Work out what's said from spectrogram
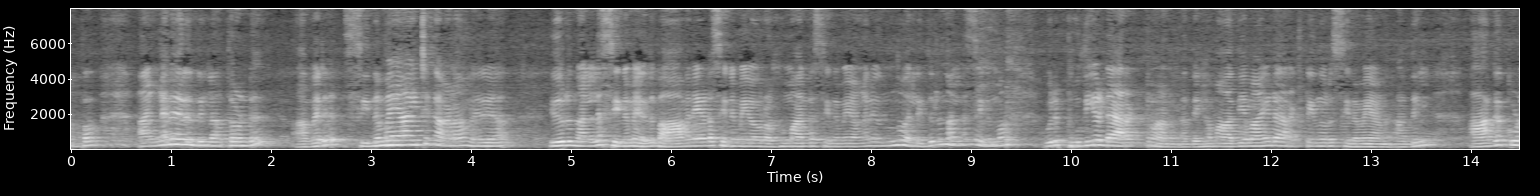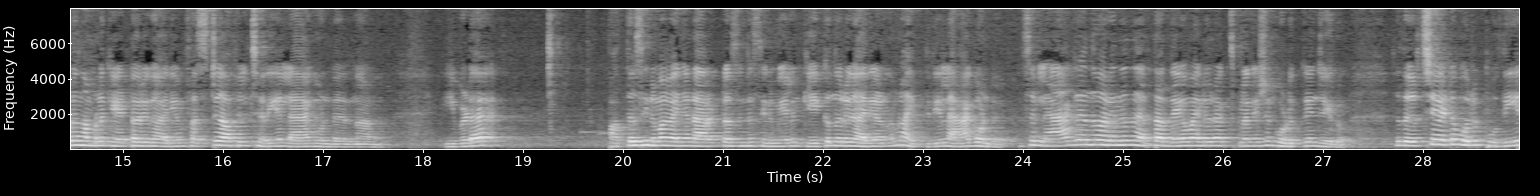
അപ്പോൾ അങ്ങനെ ഒരു ഇതില്ലാത്തതുകൊണ്ട് അവർ സിനിമയായിട്ട് കാണാൻ വരിക. ഇതൊരു നല്ല സിനിമയാണ് ഇത് ഭാവനയുടെ സിനിമയോ റഹ്മാന്റെ സിനിമയോ അങ്ങനെയൊന്നുമല്ല. ഇതൊരു നല്ല സിനിമ. ഒരു പുതിയ ഡയറക്ടറാണ് അദ്ദേഹം ആദ്യമായി ഡയറക്ട് ചെയ്യുന്ന ഒരു സിനിമയാണ്. അതിൽ ആകെ കൂടെ നമ്മൾ കേട്ട ഒരു കാര്യം ഫസ്റ്റ് ഹാഫിൽ ചെറിയ ലാഗ് ഉണ്ട് എന്നാണ്. ഇവിടെ പത്ത് സിനിമ കഴിഞ്ഞ ഡയറക്ടേഴ്സിന്റെ സിനിമയിൽ കേൾക്കുന്ന ഒരു കാര്യമാണ് നമ്മൾ "ആ, ഇത്തിരി ലാഗ് ഉണ്ട്. സോ ലാഗ് എന്ന് പറയുന്നത് നേരത്തെ അദ്ദേഹം അതിനൊരു എക്സ്പ്ലനേഷൻ കൊടുക്കുകയും ചെയ്തു. സോ തീർച്ചയായിട്ടും ഒരു പുതിയ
